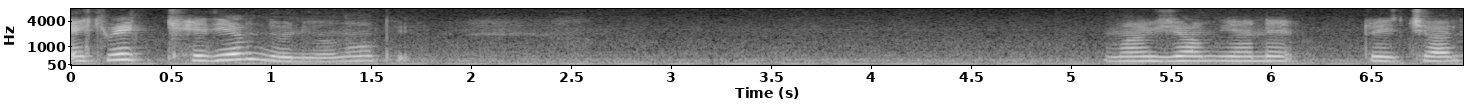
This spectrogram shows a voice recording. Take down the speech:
Ekmek kediye mi dönüyor? Ne yapıyor? Marjam yani reçel.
